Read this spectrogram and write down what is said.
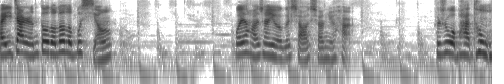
把一家人逗得乐的不行。我也好想有个小小女孩，可是我怕痛。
